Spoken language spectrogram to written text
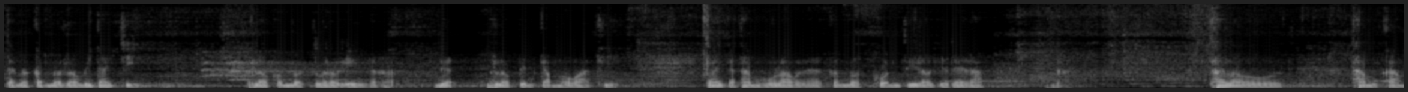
แต่มากำหนดเราไม่ได้จริง เรากำหนดตัวเราเองนะฮะเนี่ยเราเป็นกรรมวาที การกระทำของเรานะกำหนดผลที่เราจะได้รับ ถ้าเราทำกรรม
